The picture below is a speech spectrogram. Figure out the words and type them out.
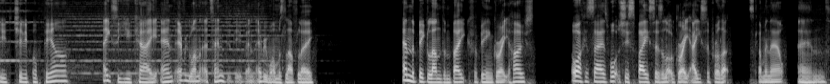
you to Chillibob PR, Acer UK, and everyone that attended the event. Everyone was lovely. And the Big London Bake for being great host. All I can say is watch this space. There's a lot of great Acer products coming out. And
